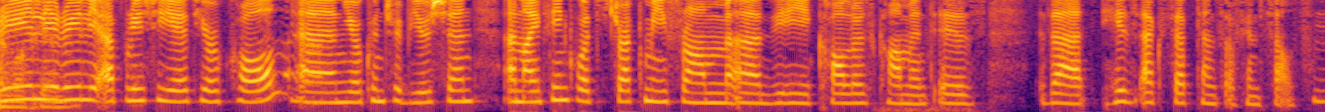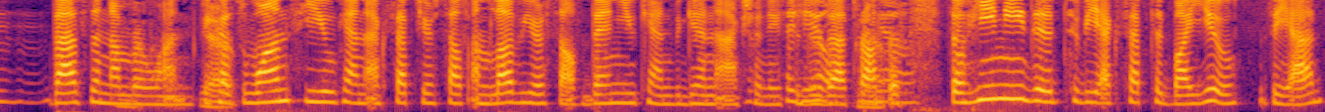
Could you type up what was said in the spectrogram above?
really, really appreciate your call and your contribution. And I think what struck me from uh, the caller's comment is that his acceptance of himself. Mm-hmm. That's the number one. Yeah. Because once you can accept yourself and love yourself, then you can begin actually To to, do that process. Yeah. So he needed to be accepted by you, Ziad,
